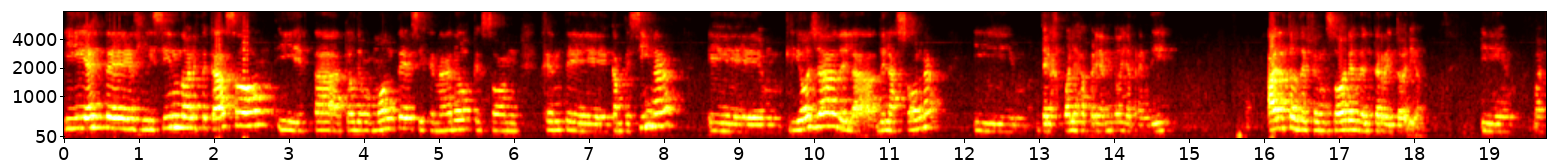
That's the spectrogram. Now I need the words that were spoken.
Y este es Licindo en este caso, y está Claudio Montes y Genaro, que son gente campesina, eh, criolla de la, de la zona, y de las cuales aprendo y aprendí altos defensores del territorio. Y bueno,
